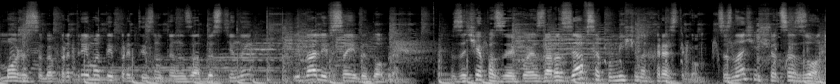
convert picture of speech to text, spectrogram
можу себе притримати, притиснути назад до стіни, і далі все йде добре. Зачепа, за яку я зараз взявся, поміщена хрестиком. Це значить, що це зона.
